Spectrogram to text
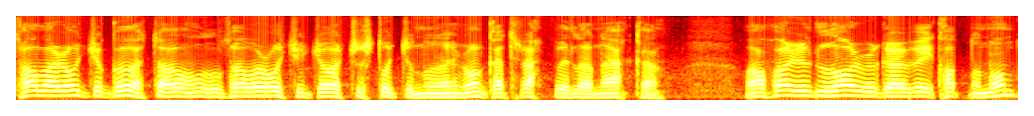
Ta var ikke gott og ta var och gjort så stod ju någon ranka trapp eller näka. Og han får ut Larvigar ved Kattnån.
